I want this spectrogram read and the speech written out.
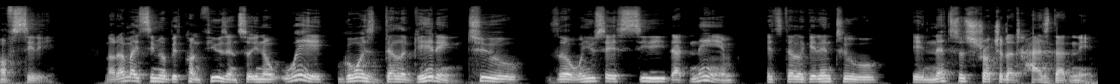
of city. Now that might seem a bit confusing. So in a way, Go is delegating to the, when you say city that name, it's delegating to a nested structure that has that name.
